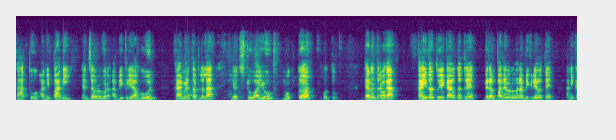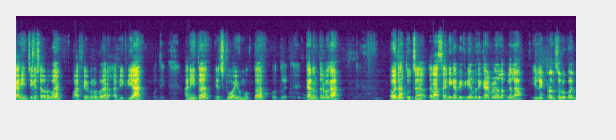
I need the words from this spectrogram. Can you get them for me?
धातू आणि पाणी यांच्याबरोबर अभिक्रिया होऊन काय मिळतं आपल्याला? एच टू वायू मुक्त होतो. त्यानंतर बघा काही धातू हे काय होतात रे? गरम पाण्याबरोबर अभिक्रिया होते आणि काहींची कशाबरोबर? वाफेबरोबर अभिक्रिया होते. आणि इथं एच टू वायू मुक्त होतोय. त्यानंतर बघा अधातूचं रासायनिक अभिक्रियेमध्ये काय मिळालं आपल्याला? इलेक्ट्रॉन रूपन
